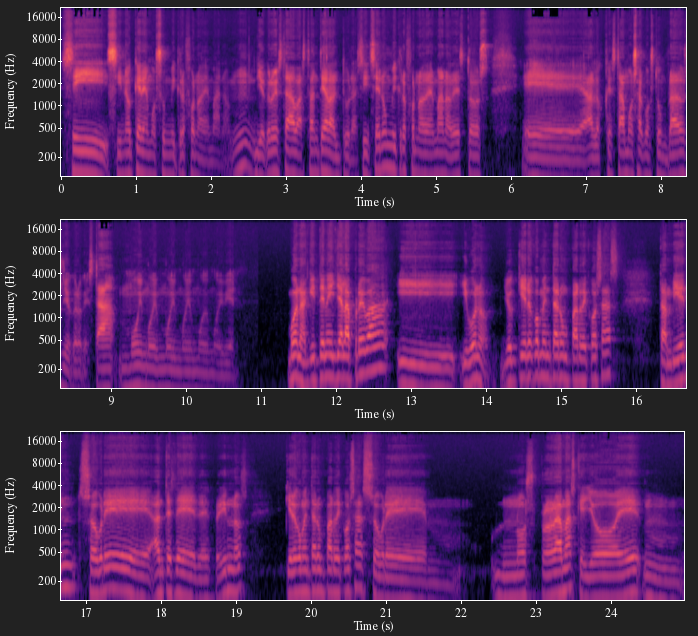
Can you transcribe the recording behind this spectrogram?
si, si no queremos un micrófono de mano. Mm, yo creo que está bastante a la altura. Sin ser un micrófono de mano de estos eh, a los que estamos acostumbrados, yo creo que está muy, muy, muy, muy, muy, muy bien. Bueno, aquí tenéis ya la prueba y bueno, yo quiero comentar un par de cosas también sobre, antes de despedirnos, quiero comentar un par de cosas sobre mm, unos programas que yo he mm,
